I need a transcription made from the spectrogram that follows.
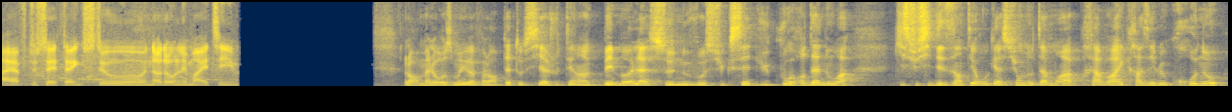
I have to say thanks to not only my team. Alors malheureusement, il va falloir peut-être aussi ajouter un bémol à ce nouveau succès du coureur danois qui suscite des interrogations, notamment après avoir écrasé le chrono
